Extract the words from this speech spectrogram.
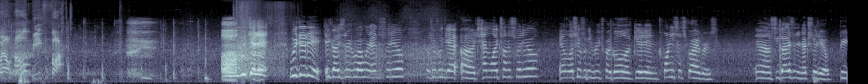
Well, I'll be fucked. Oh, we did it! We did it! Hey guys, where I'm going to end this video. Let's see if we can get uh, 10 likes on this video. And let's see if we can reach my goal of getting 20 subscribers. And I'll see you guys in the next video. Peace.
